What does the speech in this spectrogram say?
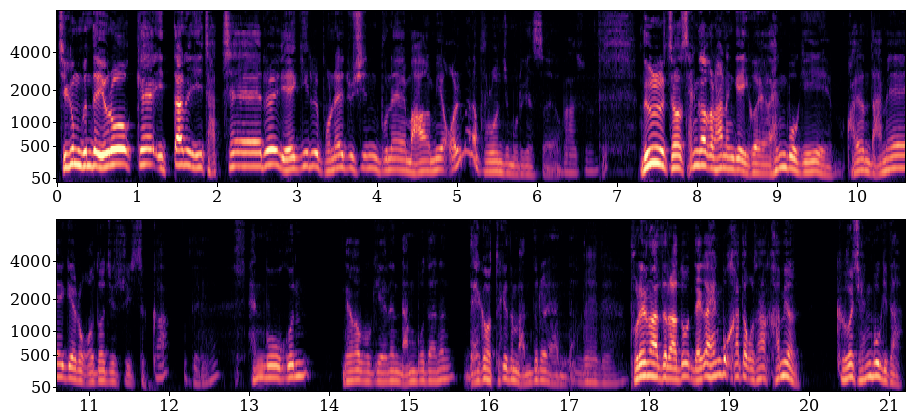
지금 근데 이렇게 있다는 이 자체를 얘기를 보내주신 분의 마음이 얼마나 부러운지 모르겠어요. 맞아요. 늘 저 생각을 하는 게 이거예요. 행복이 과연 남에게로 얻어질 수 있을까? 행복은 내가 보기에는 남보다는 내가 어떻게든 만들어야 한다. 네네. 불행하더라도 내가 행복하다고 생각하면 그것이 행복이다.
